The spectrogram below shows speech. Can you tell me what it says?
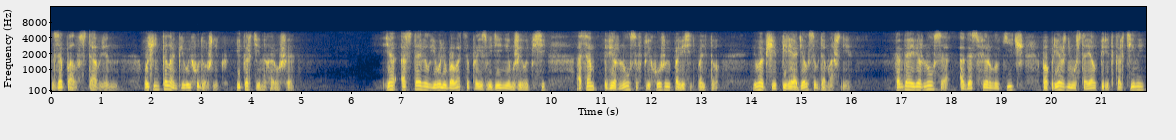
запал вставлен. Очень талантливый художник, и картина хорошая. Я оставил его любоваться произведением живописи, а сам вернулся в прихожую повесить пальто и вообще переоделся в домашнее. Когда я вернулся, Агасфер Лукич по-прежнему стоял перед картиной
